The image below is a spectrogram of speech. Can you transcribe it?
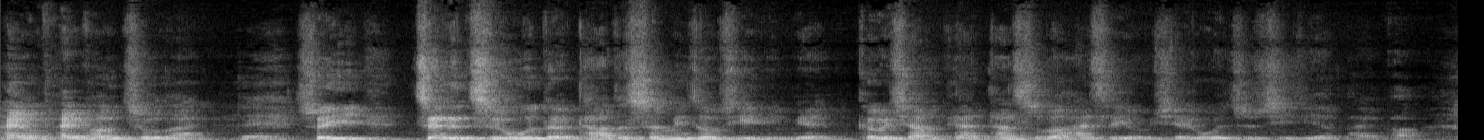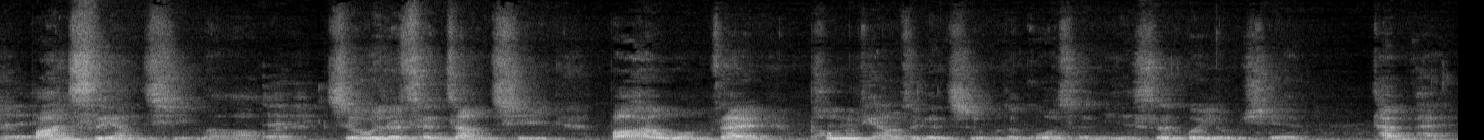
还要排放出来。对，所以这个植物的它的生命周期里面，各位想想看，它是不是还是有一些温室气体的排放？对，包含饲养期嘛，哦，植物的成长期，包含我们在烹调这个植物的过程，也是会有一些碳排，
